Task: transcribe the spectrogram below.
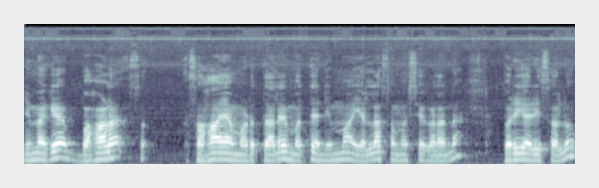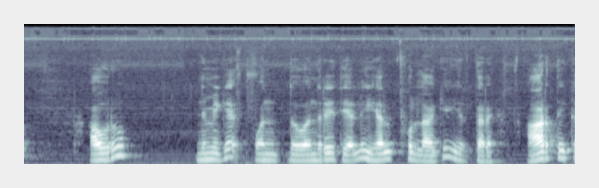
ನಿಮಗೆ ಬಹಳ ಸಹಾಯ ಮಾಡುತ್ತಾರೆ ಮತ್ತು ನಿಮ್ಮ ಎಲ್ಲ ಸಮಸ್ಯೆಗಳನ್ನು ಪರಿಹರಿಸಲು ಅವರು ನಿಮಗೆ ಒಂದು ಒಂದು ರೀತಿಯಲ್ಲಿ ಹೆಲ್ಪ್ಫುಲ್ಲಾಗಿ ಇರ್ತಾರೆ. ಆರ್ಥಿಕ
